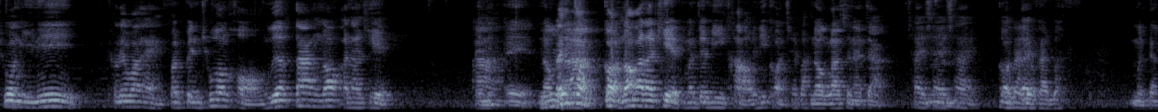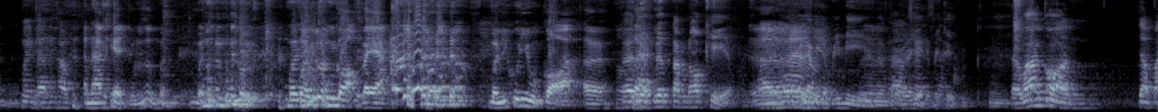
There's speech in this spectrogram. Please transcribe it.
ช่วงนี้นี่เขาเรียกว่าไง มันเป็นช่วงของเลือกตั้งนอกอาณาเขตอันอ่านี้เอ้ยนอกไอ้ยก่อรานชก่อนนอกอาณาเขตมันจะมีข่าวไอ้นี่ก่อนใช่ปะนอกราชนาจักรใช่ใช่ใช่ก่ก่ออนนหน้าแต่เดียวกันปะเหมือนกันเหมือนเหมือนกันครับอนาเขตกูรู้สึกเหมือนเหมือนเหมือนเหมือนอยู่เกาะไปอะเหมือนที่กูอยู่เกาะอะเออเลือกเลือกตั้งนอกเขตเออยังยังไม่มีเลือกตั้งนอกเขตยังไม่ถึง แต่ว่าก่อนจะไป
